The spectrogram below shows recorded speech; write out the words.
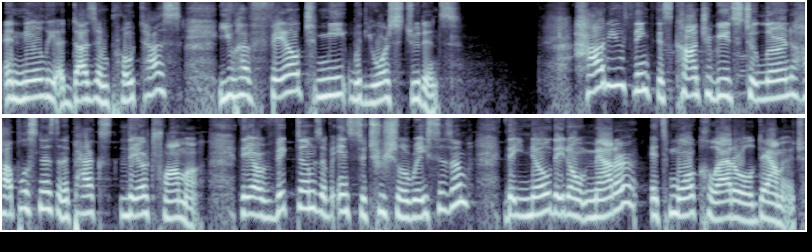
and nearly a dozen protests, you have failed to meet with your students. How do you think this contributes to learned helplessness and impacts their trauma? They are victims of institutional racism. They know they don't matter. It's more collateral damage.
